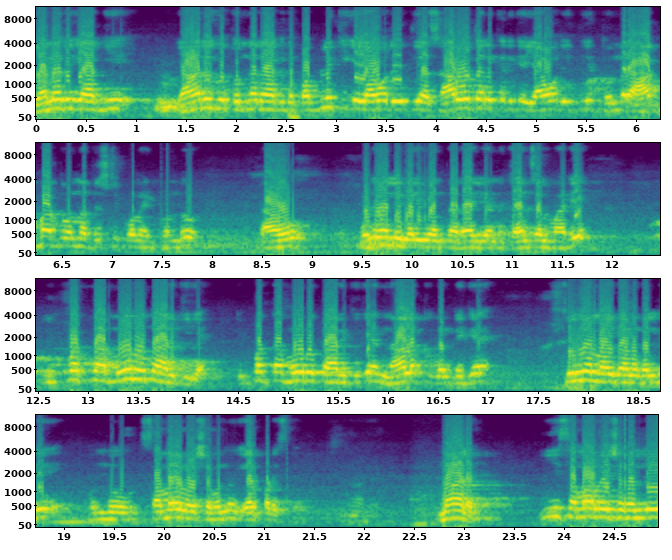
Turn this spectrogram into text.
ಜನರಿಗಾಗಿ ಯಾರಿಗೂ ತೊಂದರೆ ಆಗಿದೆ ಪಬ್ಲಿಕ್ಕಿಗೆ ಯಾವ ರೀತಿಯ ಸಾರ್ವಜನಿಕರಿಗೆ ಯಾವ ರೀತಿಯ ತೊಂದರೆ ಆಗಬಾರ್ದು ಅನ್ನೋ ದೃಷ್ಟಿಕೋನ ಇಟ್ಕೊಂಡು ನಾವು ಪುಣೆಯಲ್ಲಿ ನಡೆಯುವಂತ ರ್ಯಾಲಿಯನ್ನು ಕ್ಯಾನ್ಸಲ್ ಮಾಡಿ ಇಪ್ಪತ್ತ ಮೂರು ತಾರೀಕಿಗೆ, ಇಪ್ಪತ್ತ ಮೂರು ತಾರೀಕಿಗೆ ನಾಲ್ಕು ಗಂಟೆಗೆ ಚಿಲ್ಲೆ ಮೈದಾನದಲ್ಲಿ ಒಂದು ಸಮಾವೇಶವನ್ನು ಏರ್ಪಡಿಸ್ತೇವೆ. ನಾಳೆ ಈ ಸಮಾವೇಶದಲ್ಲಿ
